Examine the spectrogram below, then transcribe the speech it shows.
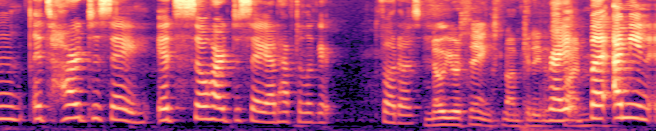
Mm, it's hard to say. It's so hard to say. I'd have to look at photos. Know your things. No, I'm kidding. It's Right, fine. but I mean,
